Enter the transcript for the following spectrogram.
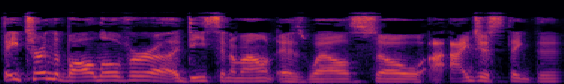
they turn the ball over a decent amount as well. So I just think that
